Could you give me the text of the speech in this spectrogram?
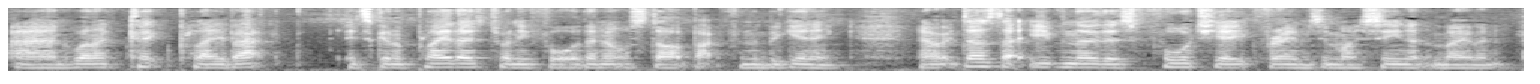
and when I click playback it's going to play those 24 then it will start back from the beginning. Now it does that even though there's 48 frames in my scene at the moment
